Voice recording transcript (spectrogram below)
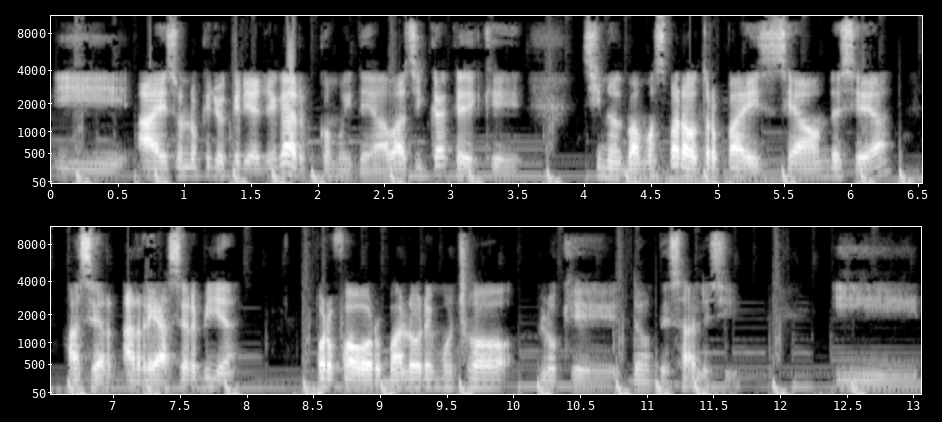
Y a eso es lo que yo quería llegar, como idea básica, que de que si nos vamos para otro país, sea donde sea, a, hacer, a rehacer vida, por favor valore mucho lo que de donde sale, ¿sí? Y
